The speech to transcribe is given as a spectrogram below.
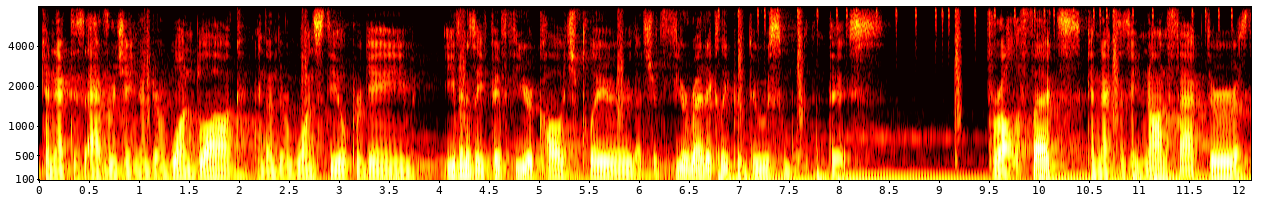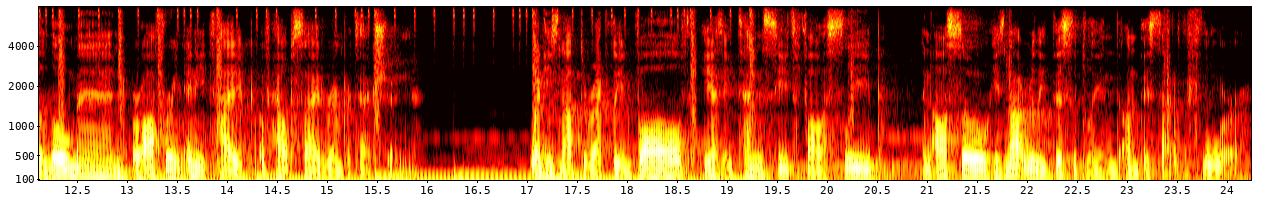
Knecht is averaging under one block and under one steal per game, even as a fifth year college player that should theoretically produce more than this. For all effects, Knecht is a non-factor as the low man or offering any type of help side rim protection. When he's not directly involved, he has a tendency to fall asleep, and also he's not really disciplined on this side of the floor.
